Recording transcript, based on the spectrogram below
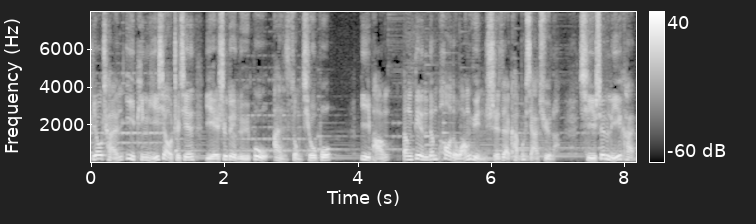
貂蝉一颦一笑之间，也是对吕布暗送秋波。一旁当电灯泡的王允实在看不下去了，起身离开，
